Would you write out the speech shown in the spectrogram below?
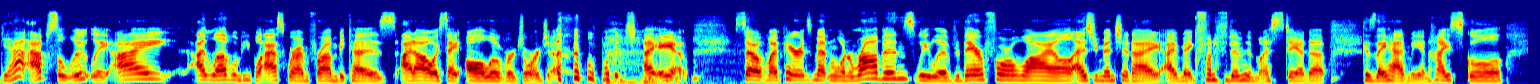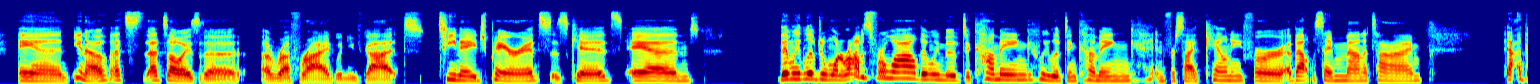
Yeah, absolutely. I I love when people ask where I'm from because I'd always say all over Georgia, which I am. So my parents met in Warner Robins. We lived there for a while. As you mentioned, I I make fun of them in my stand up because they had me in high school and you know that's that's always a, a rough ride when you've got teenage parents as kids and then we lived in Warner Robins for a while. Then we moved to Cumming. We lived in Cumming in Forsyth County for about the same amount of time.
